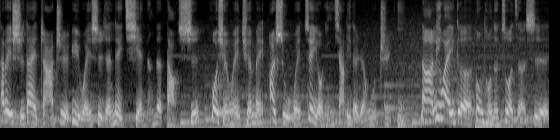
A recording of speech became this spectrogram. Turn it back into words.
他被《时代》杂志誉为是人类潜能的导师，获选为全美二十五位最有影响力的人物之一。那另外一个共同的作者是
